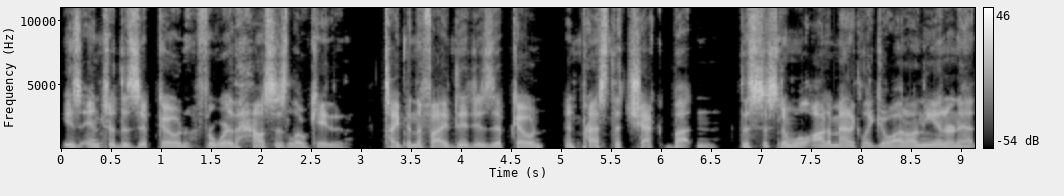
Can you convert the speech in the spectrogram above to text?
is enter the zip code for where the house is located. Type in the 5 digit zip code and press the check button. The system will automatically go out on the internet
